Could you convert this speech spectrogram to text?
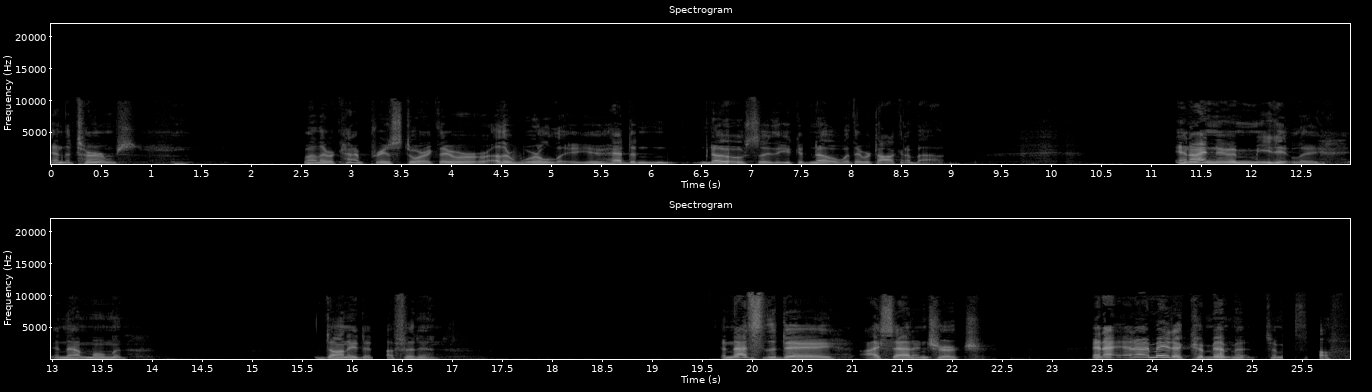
And the terms, well, they were kind of prehistoric. They were otherworldly. You had to know so that you could know what they were talking about. And I knew immediately in that moment Donnie did not fit in. And that's the day I sat in church. And I, and I made a commitment to myself.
